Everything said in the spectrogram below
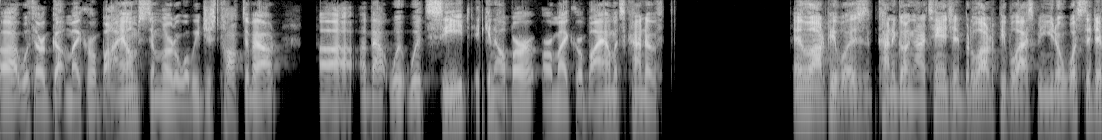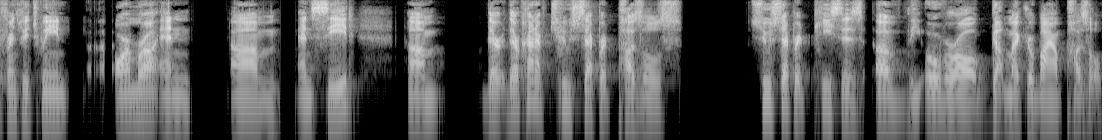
uh, with our gut microbiome, similar to what we just talked about uh, about with, with, seed. It can help our our microbiome. It's kind of and a lot of people is kind of going on a tangent, but a lot of people ask me, you know, what's the difference between Armra and um, and seed? Um, they're they're kind of two separate puzzles, two separate pieces of the overall gut microbiome puzzle,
